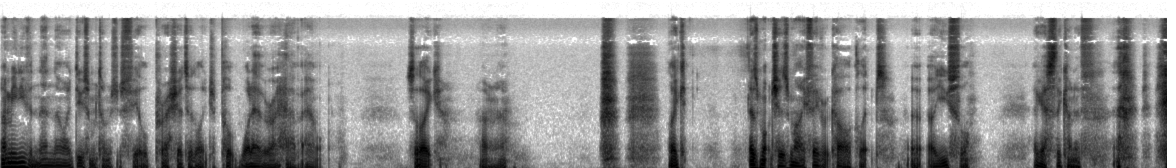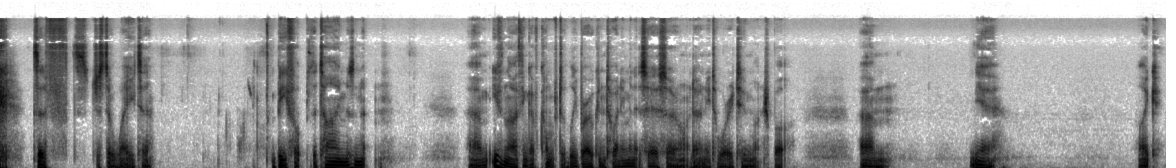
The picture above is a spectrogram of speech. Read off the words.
I mean, even then, though, I do sometimes just feel pressure to like just put whatever I have out. So, like, I don't know. like, as much as my favorite Carl clips are, are useful, I guess they kind of it's, a, it's just a way to beef up the time, isn't it? Um, even though I think I've comfortably broken 20 minutes here, so I don't need to worry too much, but um, yeah. Like,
